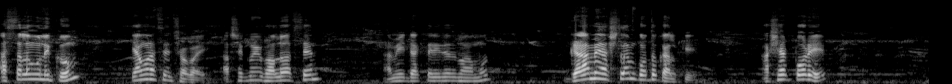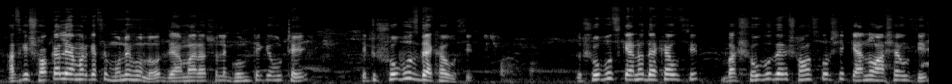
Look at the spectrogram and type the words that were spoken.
আসসালামু আলাইকুম। কেমন আছেন সবাই? আশা করি ভালো আছেন। আমি ডাক্তার ইজাজ মাহমুদ। গ্রামে আসলাম গতকালকে। আসার পরে আজকে সকালে আমার কাছে মনে হলো যে আমার আসলে ঘুম থেকে উঠে একটু সবুজ দেখা উচিত। তো সবুজ কেন দেখা উচিত বা সবুজের সংস্পর্শে কেন আসা উচিত,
